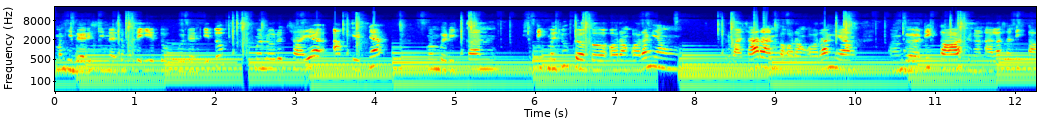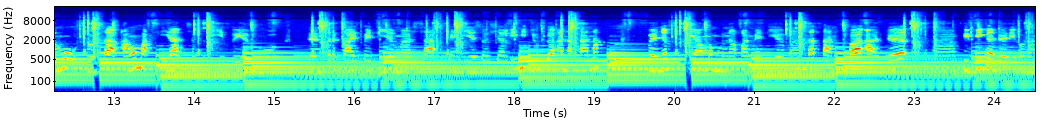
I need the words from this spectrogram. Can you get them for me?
menghindari zina seperti itu Bu. Dan itu menurut saya akhirnya memberikan stigma juga ke orang-orang yang berpacaran, ke orang-orang yang enggak nikah dengan alasan nih kamu dosa, kamu maksiat seperti itu ya Bu. Dan terkait media massa, media sosial ini juga anak-anak banyak yang menggunakan media massa tanpa ada eh, bimbingan dari orang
